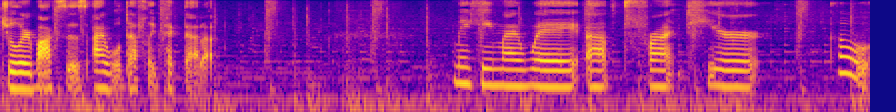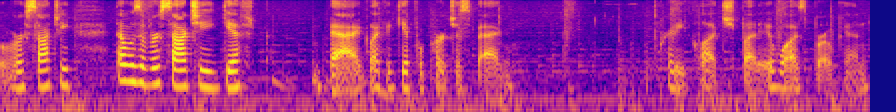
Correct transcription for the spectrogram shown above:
jewelry boxes. I will definitely pick that up. Making my way up front here. Oh, Versace. That was a Versace gift bag, like a gift for purchase bag pretty clutch, but it was broken.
